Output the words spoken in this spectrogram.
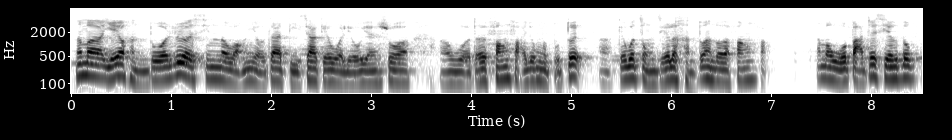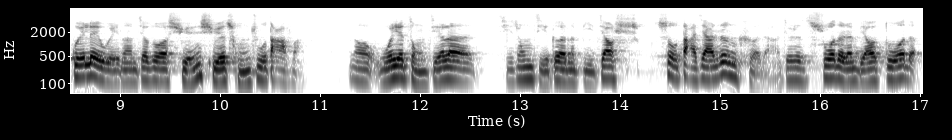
那么也有很多热心的网友在底下给我留言说，啊，我的方法用的不对啊，给我总结了很多很多的方法。那么我把这些都归类为呢，叫做玄学重铸大法。那我也总结了其中几个呢，比较受大家认可的，就是说的人比较多的。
